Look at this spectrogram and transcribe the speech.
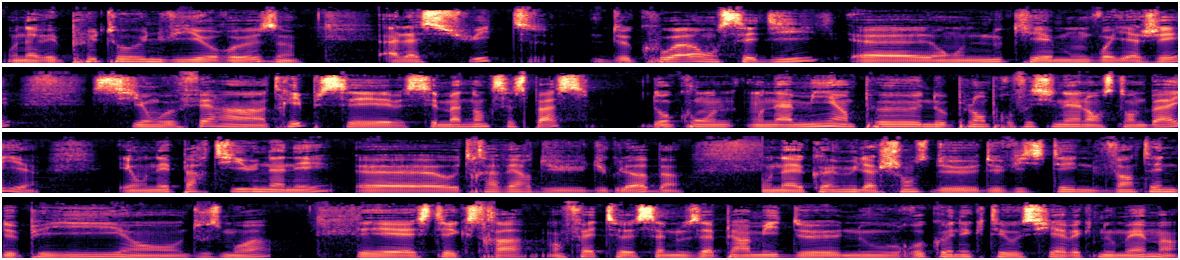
On avait plutôt une vie heureuse. À la suite de quoi, on s'est dit, euh, on, nous qui aimons voyager, si on veut faire un trip, c'est maintenant que ça se passe. Donc on, on, a mis un peu nos plans professionnels en stand-by et on est parti une année euh, au travers du, du, globe. On a quand même eu la chance de, de visiter une vingtaine de pays en 12 mois. C'était extra. En fait, ça nous a permis de nous reconnecter aussi avec nous-mêmes.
